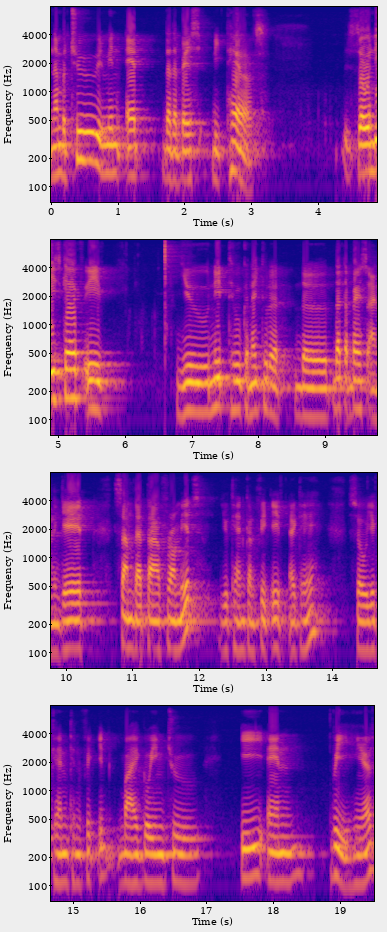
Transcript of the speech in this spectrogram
number two it means add database details. So in this case if you need to connect to the, the database and get some data from it you can configure it okay? So you can configure it by going to env here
